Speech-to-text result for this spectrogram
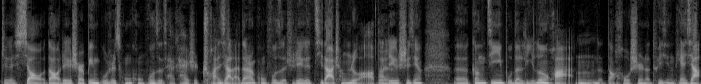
这个孝道这个事儿，并不是从孔夫子才开始传下来。当然，孔夫子是这个集大成者啊，把这个事情，呃，更进一步的理论化，嗯那到后世呢推行天下。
